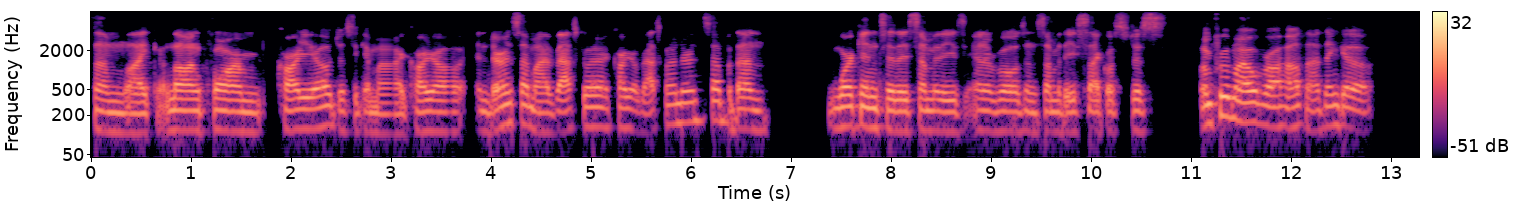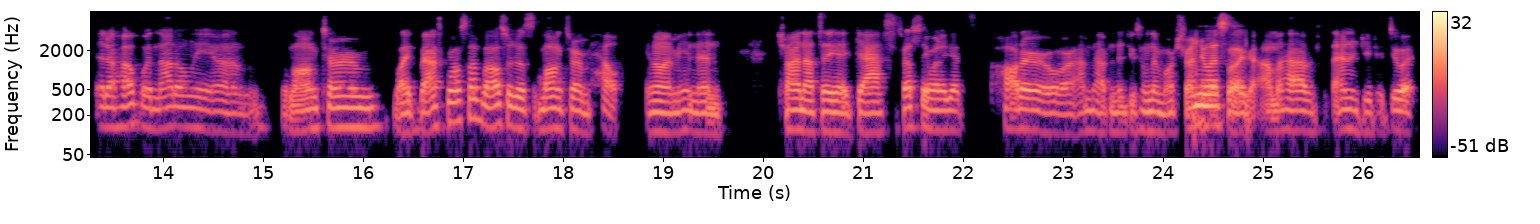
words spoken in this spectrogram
some like long form cardio just to get my cardio endurance up, my vascular cardiovascular endurance up, but then work into the, some of these intervals and some of these cycles to just improve my overall health. And I think it'll, it'll help with not only um, long term like basketball stuff, but also just long term health. You know what I mean? And try not to get gas, especially when it gets or I'm having to do something more strenuous. Like I'm gonna have the energy to do it.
